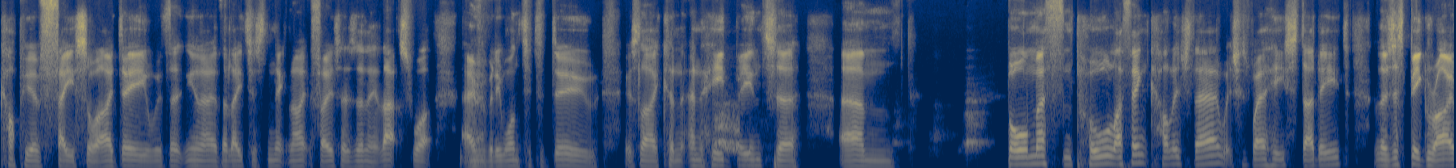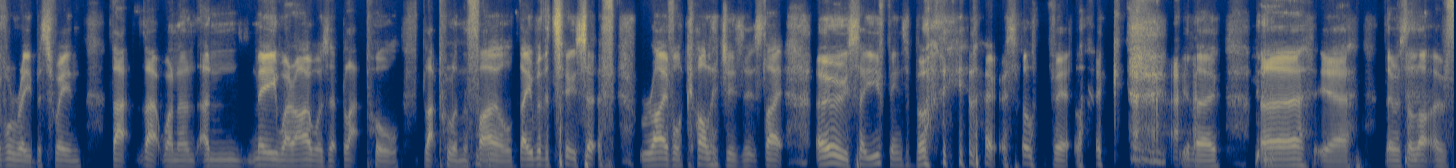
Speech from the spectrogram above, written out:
copy of Face or ID with the you know the latest Nick Knight photos in it? That's what everybody wanted to do. It was like, and and he'd been to um, Bournemouth and Poole, I think, college there, which is where he studied. And there's this big rivalry between that that one and, and me, where I was at Blackpool, Blackpool and the mm-hmm. Fylde. They were the two sort of rival colleges. It's like, oh, so you've been to Bournemouth? you know, it's all a bit like, you know, uh, yeah. There was a lot of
